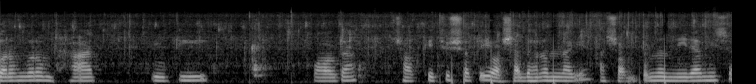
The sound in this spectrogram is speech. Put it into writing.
গরম গরম ভাত, রুটি, পরোটা সব কিছুর সাথেই অসাধারণ লাগে আর সম্পূর্ণ নিরামিষ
